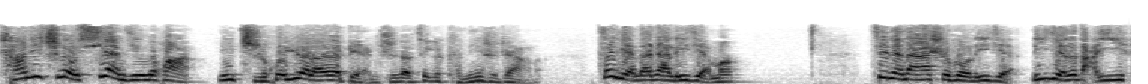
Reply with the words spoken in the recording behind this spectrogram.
长期持有现金的话，你只会越来越贬值的，这个肯定是这样的。这点大家理解吗？这点大家是否理解？理解的打一。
